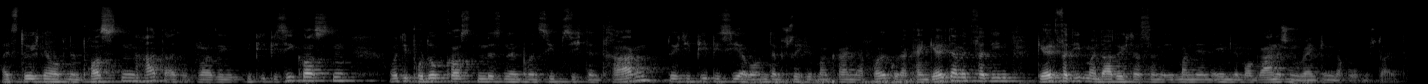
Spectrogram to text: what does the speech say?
als durchlaufenden Posten hat, also quasi die PPC-Kosten und die Produktkosten müssen im Prinzip sich dann tragen durch die PPC, aber unterm Strich wird man keinen Erfolg oder kein Geld damit verdienen. Geld verdient man dadurch, dass dann eben man eben im organischen Ranking nach oben steigt.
